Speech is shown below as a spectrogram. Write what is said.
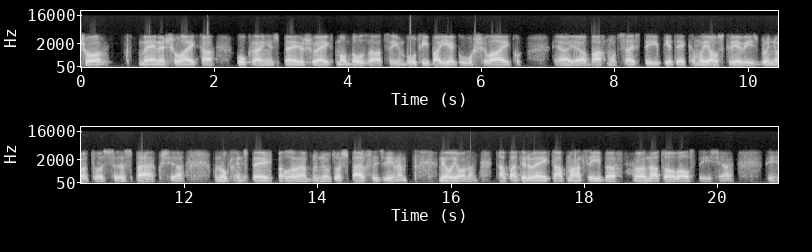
šo mēnešu laikā Ukraiņi spējuši veikt mobilizāciju un būtībā iegūši laiku jā, jā, Bahmuts saistīja pietiekami lielus Krievijas bruņotos uh, spēkus, jā, un Ukraina spēja palielināt bruņotos spēkus līdz vienam miljonam. Tāpat ir veikta apmācība uh, NATO valstīs, jā, ir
